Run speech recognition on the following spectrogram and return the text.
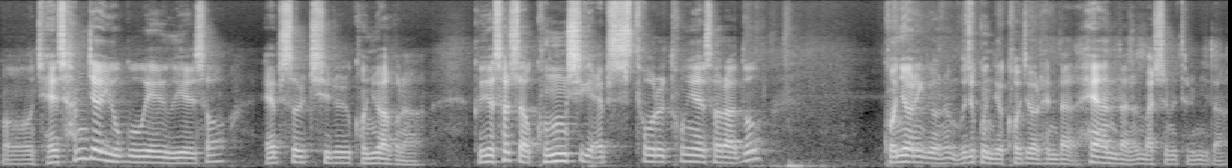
어, 제3자 요구에 의해서 앱 설치를 권유하거나, 그게 설사 공식 앱 스토어를 통해서라도 권유하는 경우는 무조건 이제 거절한다 해야 한다는 말씀을 드립니다.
